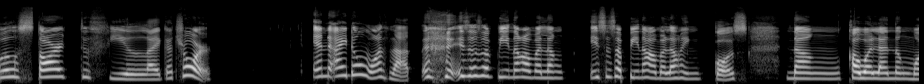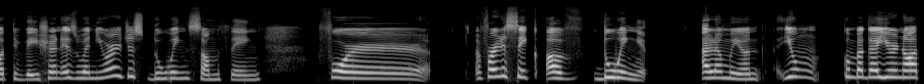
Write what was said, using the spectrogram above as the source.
will start to feel like a chore. And I don't want that. isa sa pinakamalang isa sa pinakamalaking cause ng kawalan ng motivation is when you are just doing something for for the sake of doing it. Alam mo yun, yung kumbaga you're not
